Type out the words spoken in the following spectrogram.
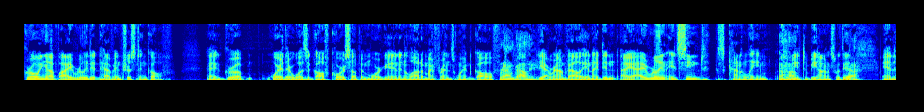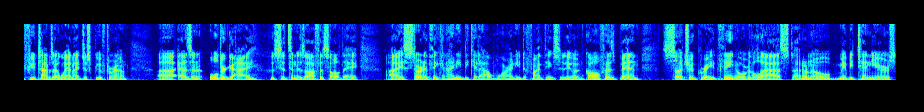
growing up, I really didn't have interest in golf. I grew up where there was a golf course up in Morgan, and a lot of my friends went golf. Round Valley. Yeah, Round Valley, and I didn't. I, I really. It seemed kind of lame to me, to be honest with you. Uh-huh. Yeah. And the few times I went, I just goofed around. Uh, as an older guy who sits in his office all day, I started thinking I need to get out more. I need to find things to do, and golf has been such a great thing over the last I don't know maybe ten years.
